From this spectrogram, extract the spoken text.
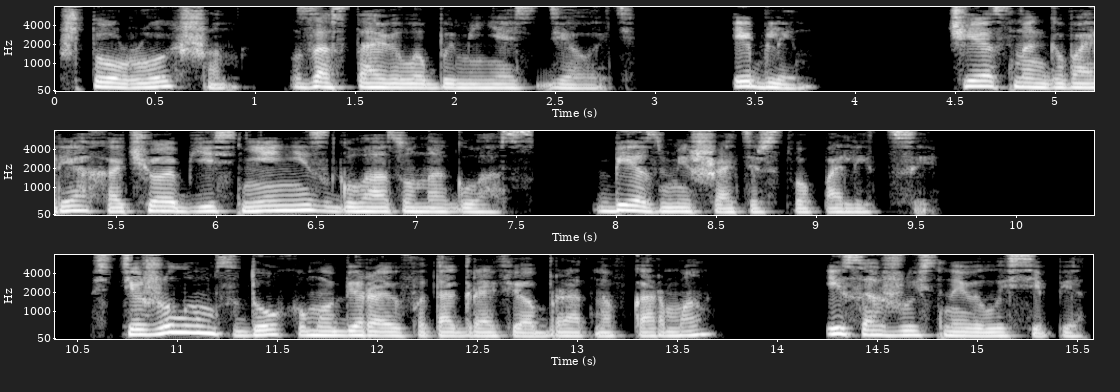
что Ройшан заставила бы меня сделать. И, блин, честно говоря, хочу объяснений с глазу на глаз, без вмешательства полиции. С тяжелым вздохом убираю фотографию обратно в карман и сажусь на велосипед.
